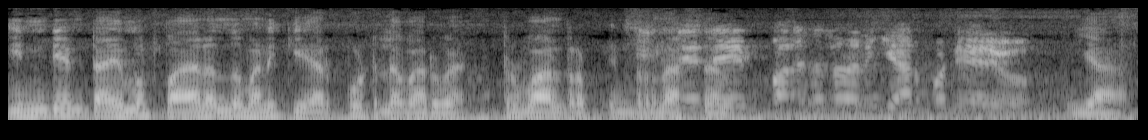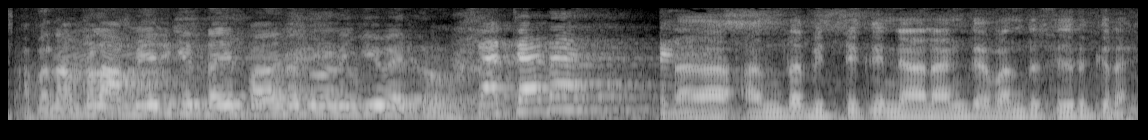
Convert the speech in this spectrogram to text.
ഇന്ത്യൻ ടൈം പതിനൊന്ന് മണിക്ക് എയർപോർട്ടിലെ വരവ്. ട്രിവാൻഡ്രം ഇന്റർനാഷണൽ അന്തവിറ്റക്ക് നമ്മൾ അമേരിക്കൻ മണിക്ക് ഞാൻ അങ്ങ വന്ന് സീർக்கிறേൻ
